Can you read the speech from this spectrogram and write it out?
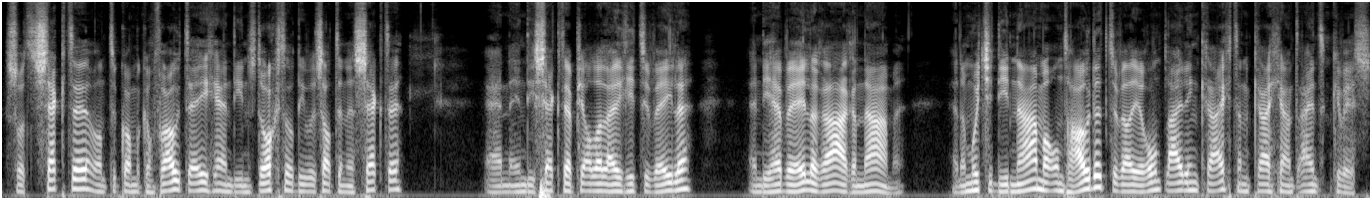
soort secte. Want toen kwam ik een vrouw tegen en diens dochter die zat in een secte. En in die secte heb je allerlei rituelen. En die hebben hele rare namen. En dan moet je die namen onthouden terwijl je rondleiding krijgt. En dan krijg je aan het eind een quiz.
